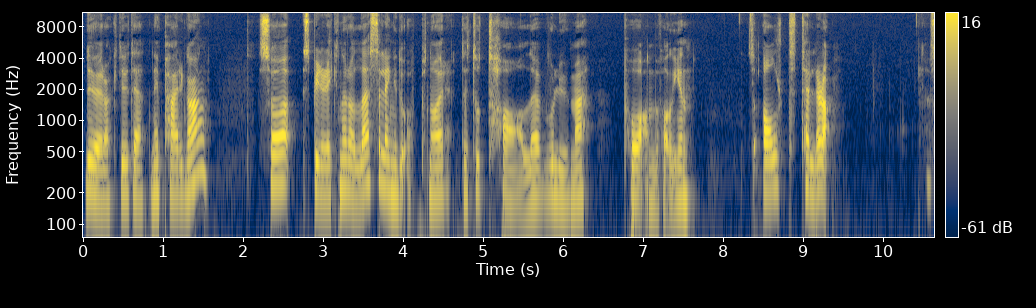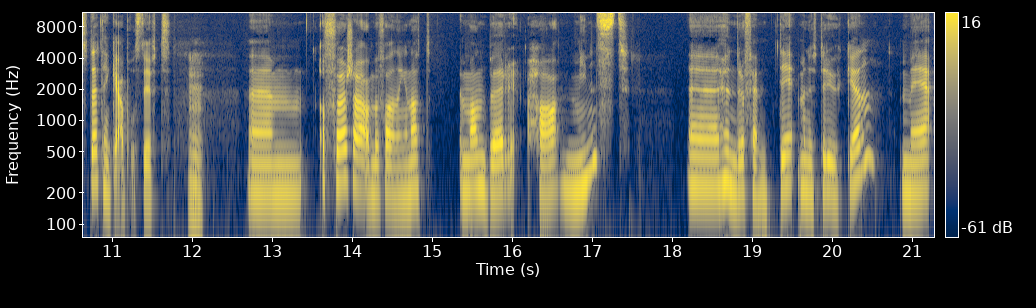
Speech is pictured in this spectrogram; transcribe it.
du gjør aktiviteten i per gang, så spiller det ikke noen rolle så lenge du oppnår det totale volumet på anbefalingen. Så alt teller, da. Så det tenker jeg er positivt. Um, og før sa anbefalingen at man bør ha minst eh, 150 minutter i uken med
